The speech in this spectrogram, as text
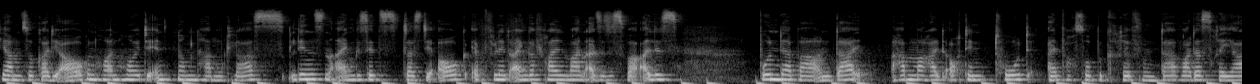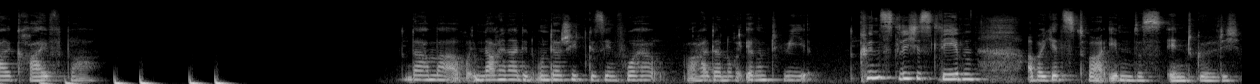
Die haben sogar die Augenhornhäute entnommen, haben Glaslinsen eingesetzt, dass die Augäpfel nicht eingefallen waren. Also das war alles wunderbar. Und da haben wir halt auch den Tod einfach so begriffen. Da war das real greifbar. Da haben wir auch im Nachhinein den Unterschied gesehen. Vorher war halt dann noch irgendwie künstliches Leben, aber jetzt war eben das endgültig.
